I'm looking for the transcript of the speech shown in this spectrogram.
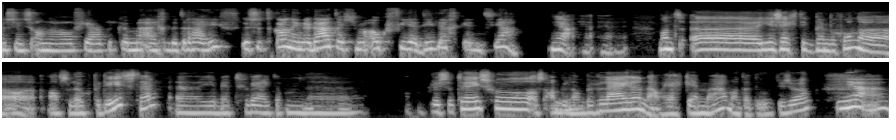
sinds anderhalf jaar, heb ik mijn eigen bedrijf. Dus het kan inderdaad dat je me ook via die weg kent, ja. Ja, ja, ja. Want uh, je zegt, ik ben begonnen als logopedist. Hè? Uh, je hebt gewerkt op een, uh, op een cluster 2 school als ambulant begeleider. Nou, herkenbaar, want dat doe ik dus ook. Ja.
